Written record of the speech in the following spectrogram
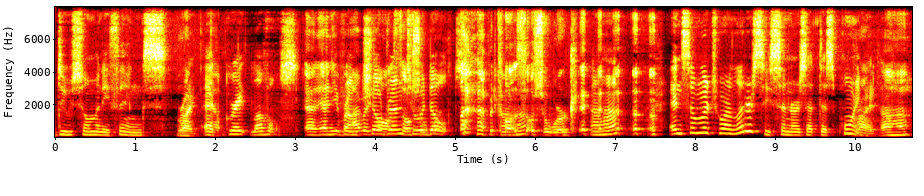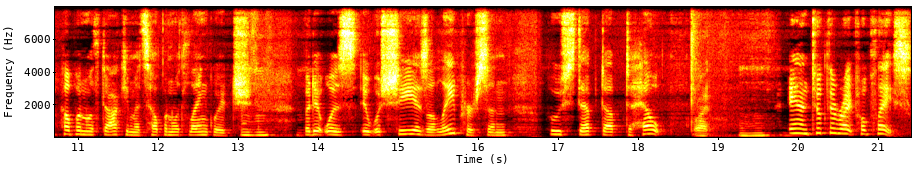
do so many things right at great levels and, and you, from children to adults i would call uh-huh. it social work uh-huh. and similar to our literacy centers at this point right uh-huh. helping with documents helping with language mm-hmm. but it was it was she as a layperson who stepped up to help right mm-hmm. and took the rightful place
